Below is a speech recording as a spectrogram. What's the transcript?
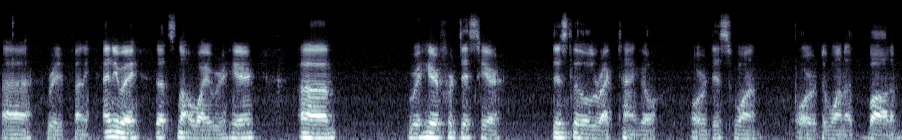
uh, really funny. Anyway, that's not why we're here. Um, we're here for this here, this little rectangle, or this one, or the one at the bottom.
